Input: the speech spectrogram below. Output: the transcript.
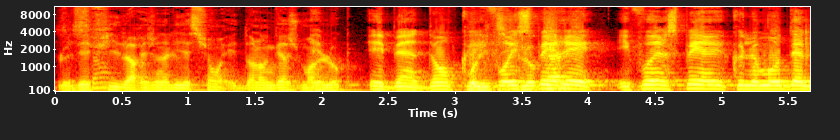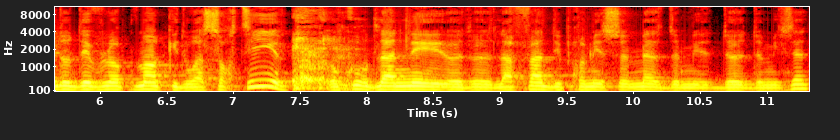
le défi de la régionalisation et de l'engagement local. Eh bien, donc, il faut espérer, il faut espérer que le modèle de développement qui doit sortir au cours de l'année, euh, de la fin du premier semestre de 2016,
